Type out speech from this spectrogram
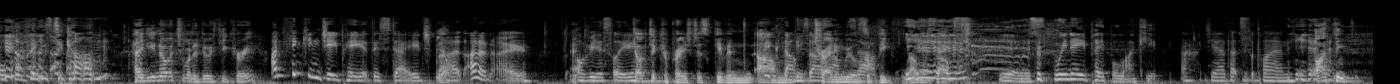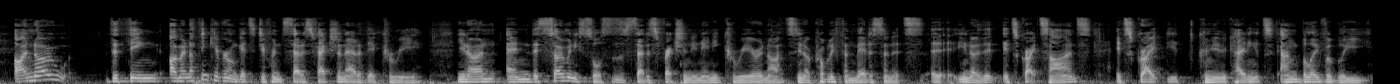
awful things to come. Hey, do you know what you want to do with your career? I'm thinking GP at this stage, Yeah. but I don't know. Obviously, Dr. Capri's just given um, thumbs training Thumbs wheels a big thumbs Yeah. up. yes. We need people like you. Uh, yeah, that's the plan. I think I know the thing. I mean, I think everyone gets different satisfaction out of their career, you know, and, and there's so many sources of satisfaction in any career. And it's you know probably for medicine, it's uh, you know it's great science, it's great communicating, it's unbelievably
